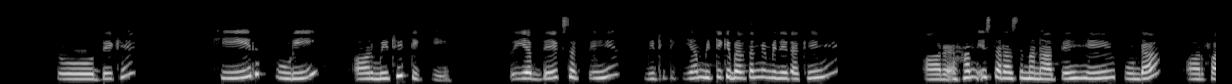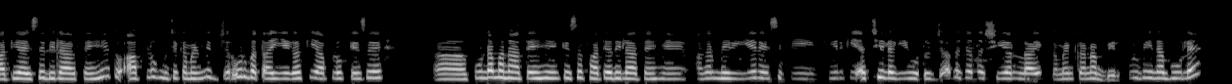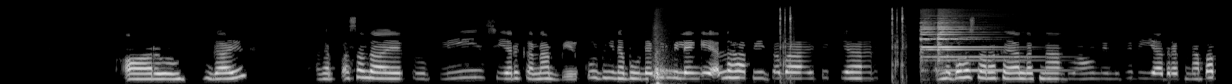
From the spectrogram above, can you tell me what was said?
तो देखें खीर, पूड़ी और मीठी टिक्की। तो ये आप देख सकते हैं, मीठी टिक्कियाँ मिट्टी के बर्तन में मैंने रखे हैं और हम इस तरह से मनाते हैं कुंडा और फातिया ऐसे दिलाते हैं। तो आप लोग मुझे कमेंट में ज़रूर बताइएगा कि आप लोग कैसे कुंडा मनाते हैं, कैसे फातिया दिलाते हैं। अगर मेरी ये रेसिपी खीर की अच्छी लगी हो तो ज़्यादा से ज़्यादा शेयर लाइक कमेंट करना बिल्कुल भी ना भूलें। और गाइस अगर पसंद आए तो प्लीज़ शेयर करना, बिल्कुल भी ना भूलें, फिर मिलेंगे। अल्लाह हाफिज़ बाय टेक केयर अपना बहुत सारा ख्याल रखना, दुआओं में मुझे भी याद रखना। बाय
